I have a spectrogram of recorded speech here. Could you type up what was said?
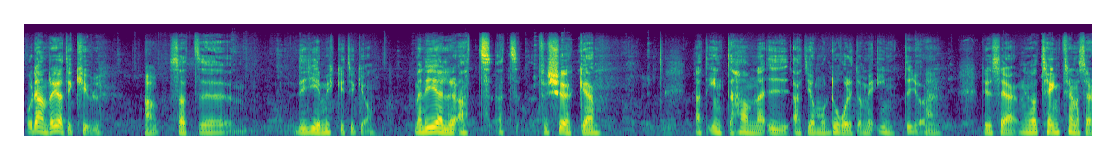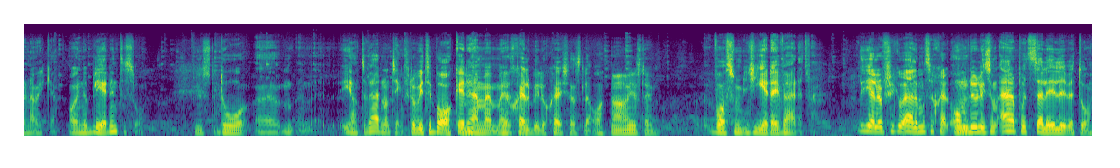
Och det andra är att det är kul. Ja. Så att eh, det ger mycket tycker jag. Men det gäller att, att försöka att inte hamna i att jag mår dåligt om jag inte gör det. Det vill säga, nu har jag tänkt träna så här den här veckan. Oj, nu blev det inte så. Då eh, är jag inte värd någonting. För då är vi tillbaka i det här med, med det. självbild och självkänsla och Ja, just det. vad som ger dig värdet. Va? Det gäller att försöka vara ärlig mot sig själv. Om Mm. du liksom är på ett ställe i livet då,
